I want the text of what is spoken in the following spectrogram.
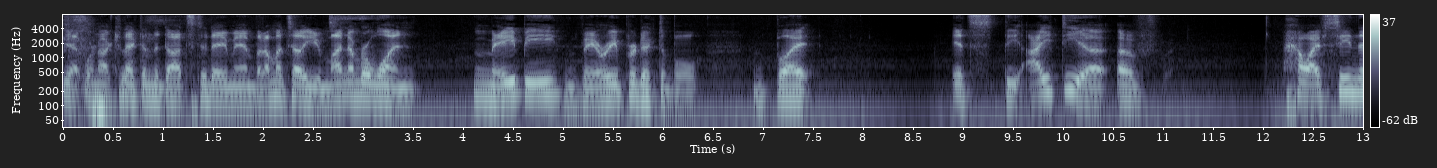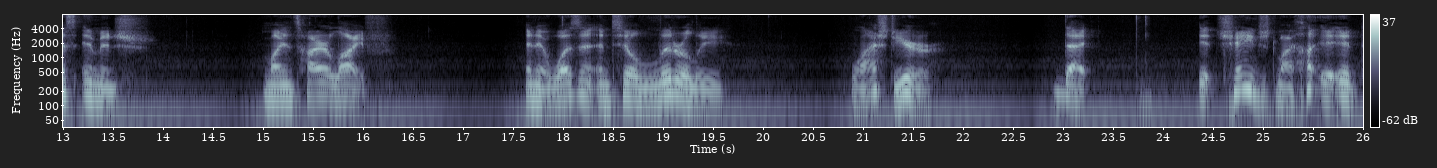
yeah, we're not connecting the dots today, man. But I'm gonna tell you, my number one may be very predictable, but it's the idea of how I've seen this image my entire life, and it wasn't until literally last year that it changed my it, it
